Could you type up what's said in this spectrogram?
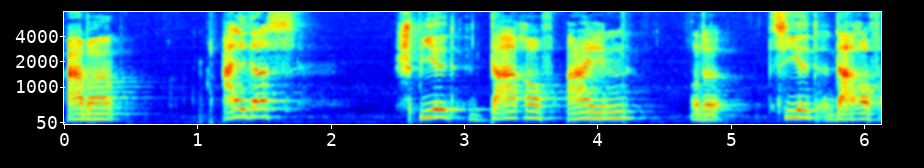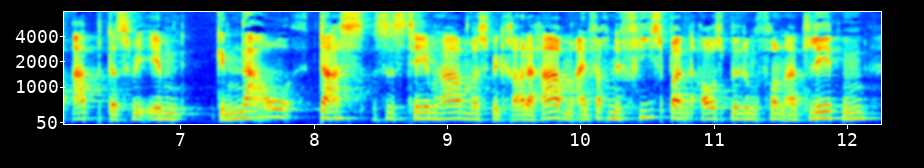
Aber all das spielt darauf ein oder zielt darauf ab, dass wir eben genau das System haben, was wir gerade haben. Einfach eine Fließbandausbildung von Athleten,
